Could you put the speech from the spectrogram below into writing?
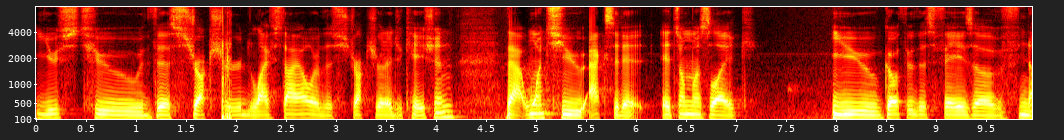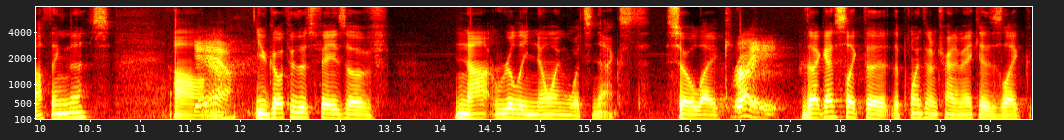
used to this structured lifestyle or this structured education that once you exit it, it's almost like you go through this phase of nothingness. Um, Yeah. You go through this phase of not really knowing what's next. So like Right. I guess like the the point that I'm trying to make is like,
